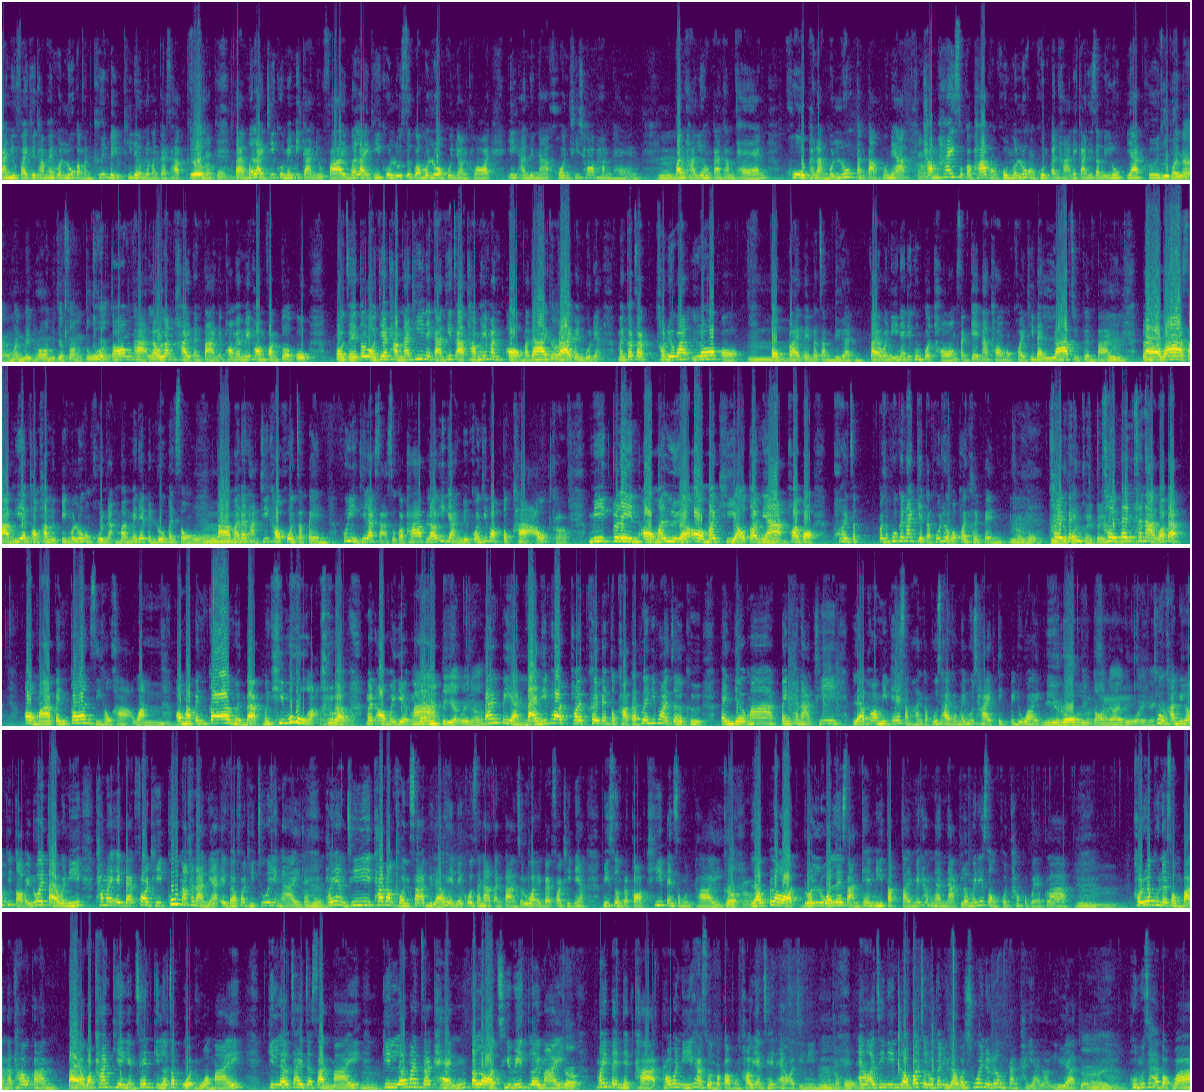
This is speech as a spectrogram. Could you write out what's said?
การอยู่ไฟคือทำให้มดลูกกับมันขึ้นไปอยู่ที่เดิมแล้วมันกระชับขึ้น ครับผม แต่เมื่อไหร่ที่คุณไม่มีการอยู่ไฟ เมื่อไหร่ที่คุณรู้สึกว่ามดลูกของคุณหย่อนคล้อย อีกอันหนึงนะคนที่ชอบทำแท้ง อืม ปัญหาเรื่องของการทำแท้ง ขูดผนังมดลูกต่างๆ พวกเนี้ยครับ ทำให้สุขภาพของคุณมดลูกของคุณปัญหาในการที่จะมีลูกยากขึ้น คือผนังมันไม่พร้อมที่จะฝังตัว ถูกต้องค่ะ แล้วรังไข่ต่างๆเนี่ยพอมันไม่พร้อมฝังตัวปุ๊บ โปรเจสเตอโรนที่จะทำหน้าที่ในการที่จะทำให้มันออกมาได้ครับกลายเป็นบุตรเนี่ย มันก็จะเขาเรียกว่าลอกออก อืม ตกกลายเป็นประจำเดือน แต่วันนี้เนี่ยที่คุณปวดท้องสังเกตหน้าท้องของคอยที่แบนลาบจนเกินไป อืม แปลว่าสามเหลี่ยมทองคำหรือปีกมดลูกของคุณอะมันไม่ได้เป็นรูปเป็นทรงโอ้ตามมาตรฐานที่เขาควรจะเป็นผู้หญิงที่รักษาสุขภาพ แล้วอีกอย่างหนึ่งคนที่บอกตกขาว ครับ มีกลิ่นออกมาเหลืองออกมาเขียวตอนเนี้ยอืม พลอยบอกพลอยจะ พลอยจะพูดก็น่าเกลียดแต่พูดเถอะว่าพลอยเคยเป็น ครับผมเคยทุกเป็คนนเคยเป็นเคยเป็นขนาดว่าแบบ ออกมาเป็นก้อนสีขาวๆอะอืมออกมาเป็นก้อนเหมือนแบบมันขี้มูกอะ คือแบบมันออกมาเยอะมาแป้กงเปียกเลยเนาะ แป้งเปียกอืมแต่อันนี้พลอยพลอยเคยเป็นตกขาวแต่เพื่อนที่พลอยเจอคือเป็นเยอะมาก เป็นขนาดที่แล้วพอมีเพศสัมพันธ์กับผู้ชายทำให้ผู้ชายติดไปด้วย มีโรคติดต่อได้ด้วยนะคถูกรับค่ะ มีโรคติดต่อไปด้วย แต่วันนี้ทำไม Egg Back for Teeth พูดมาขนาดเนี้ย Egg Back for Teeth ช่วยยังไงครับผมเพราะอย่างที่ถ้าบางคนทราบอยู่แล้วเห็นในโฆษณาต่างๆ จะรู้ว่า Egg Back for Teeth เนี่ยมีส่วนประกอบที่เป็นสมุนไพรครับครับแล้วปลอดล้วนๆเลยสารเคมีตับไตไม่ทำงานหนัก แล้วไม่ได้ส่งผลเท่ากับไวอากร้าอืมอืมเขาเรียกคุณสมบัตินะเท่ากัน แต่ว่าข้างเคียงอย่างเช่น กินแล้วจะปวดหัวไหมกินแล้วใจจะสั่นไหมอืมกินแล้วมันจะแข็งตลอดชีวิตเลยไหมครับไม่เป็นเด็ดขาด เพราะวันนี้ค่ะส่วนประกอบของเขาอย่างเช่นแอลอาจินินอืมครับผมแอลอาจินินเราก็จะรู้กันอยู่แล้วว่าช่วยในเรื่องของการขยายหลอดเลือดใช่อืมคุณผู้ชายบอกว่า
